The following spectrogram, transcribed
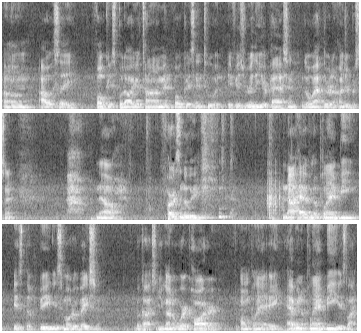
Um i would say focus put all your time and focus into it. If it's really your passion go after it 100% now personally not having a plan b is the biggest motivation because you're gonna work harder on plan a having a plan b is like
